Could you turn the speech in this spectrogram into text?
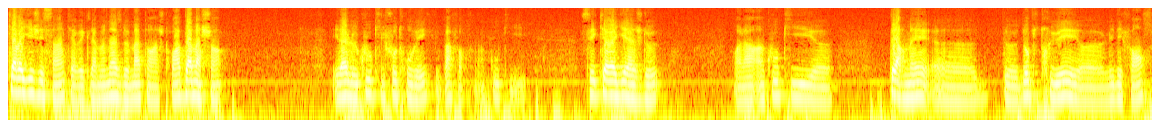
cavalier G5 avec la menace de mat en H3, Dame H1. Et là le coup qu'il faut trouver, c'est pas forcément un coup qui. C'est cavalier H2. Voilà, un coup qui euh, permet euh, d'obstruer euh, les défenses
